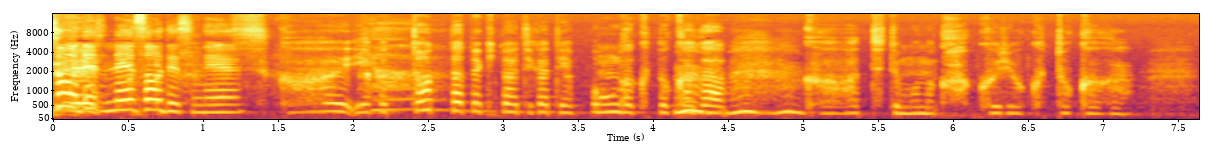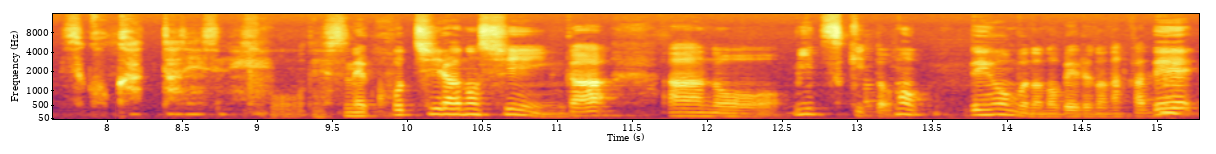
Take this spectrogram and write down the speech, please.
そうですねそうですね。すごい。やっぱ撮った時とは違ってやっぱ音楽とかがうんうんうん。加わっててもなんか迫力とかがすごかったですね。そうですね。こちらのシーンがあの美月ともう電音部のノベルの中で、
